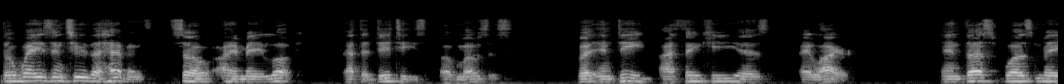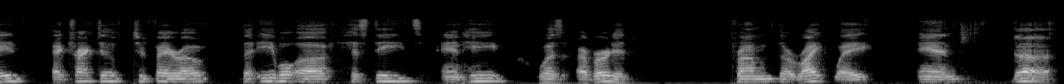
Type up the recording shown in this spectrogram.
the ways into the heavens, so I may look at the deities of Moses. But indeed, I think he is a liar. And thus was made attractive to Pharaoh the evil of his deeds, and he was averted from the right way, and the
